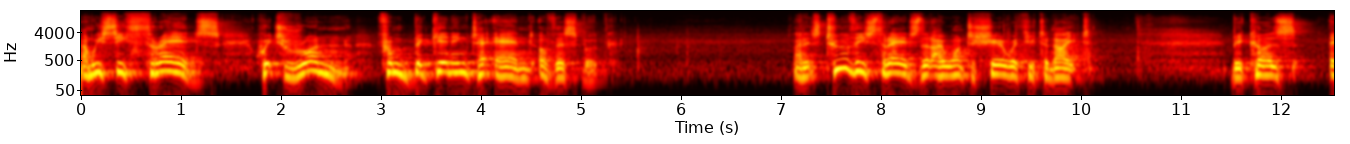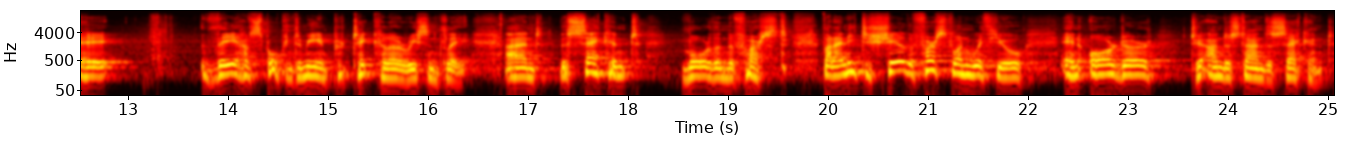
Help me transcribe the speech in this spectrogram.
and we see threads which run from beginning to end of this book. And it's two of these threads that I want to share with you tonight because uh, they have spoken to me in particular recently, and the second more than the first. But I need to share the first one with you in order to understand the second.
